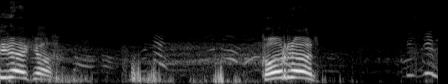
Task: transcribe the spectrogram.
Aa direk ya. Kornel. Bizim.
